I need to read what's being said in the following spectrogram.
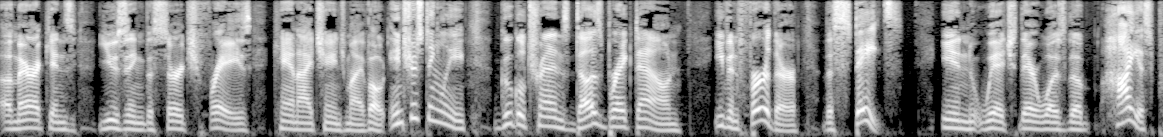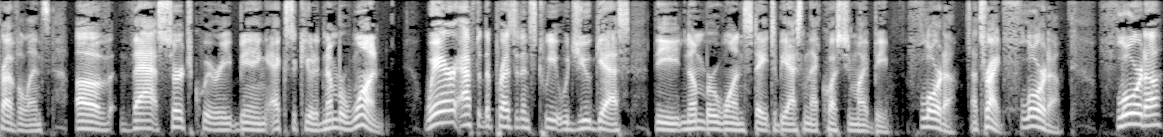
Americans using the search phrase, Can I change my vote? Interestingly, Google Trends does break down even further the states in which there was the highest prevalence of that search query being executed. Number one, where after the president's tweet would you guess the number one state to be asking that question might be? Florida. That's right, Florida. Florida,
